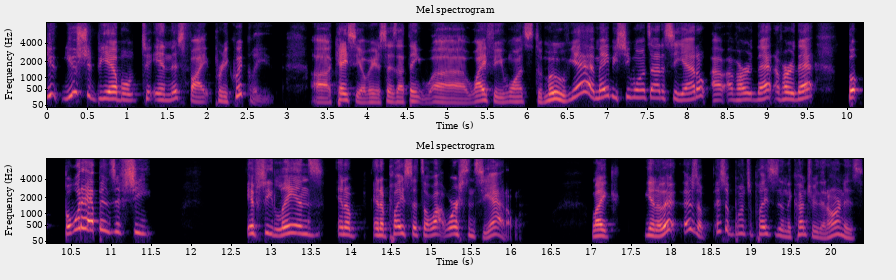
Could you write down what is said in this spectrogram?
You you should be able to end this fight pretty quickly. Uh, Casey over here says, I think uh, wifey wants to move. Yeah, maybe she wants out of Seattle. I, I've heard that. I've heard that. But but what happens if she if she lands in a in a place that's a lot worse than Seattle? Like you know, there, there's a there's a bunch of places in the country that aren't as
